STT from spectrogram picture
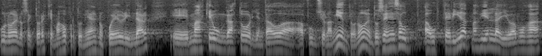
uno de los sectores que más oportunidades nos puede brindar, eh, más que un gasto orientado a, funcionamiento. ¿no? Entonces esa austeridad más bien la llevamos a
